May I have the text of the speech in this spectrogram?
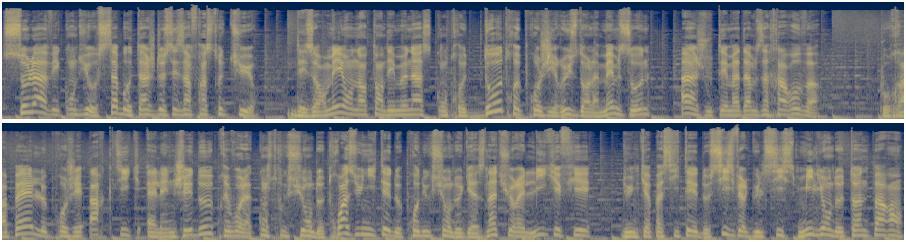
cela avait conduit au sabotage de ces infrastructures. Désormais, on entend des menaces contre d'autres projets russes dans la même zone, a ajouté Madame Zakharova. Pour rappel, le projet Arctique LNG2 prévoit la construction de trois unités de production de gaz naturel liquéfié d'une capacité de 6,6 millions de tonnes par an.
